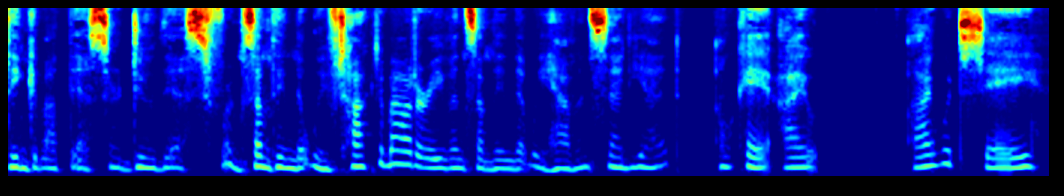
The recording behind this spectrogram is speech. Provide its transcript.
think about this or do this from something that we've talked about or even something that we haven't said yet. Okay, I I would say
